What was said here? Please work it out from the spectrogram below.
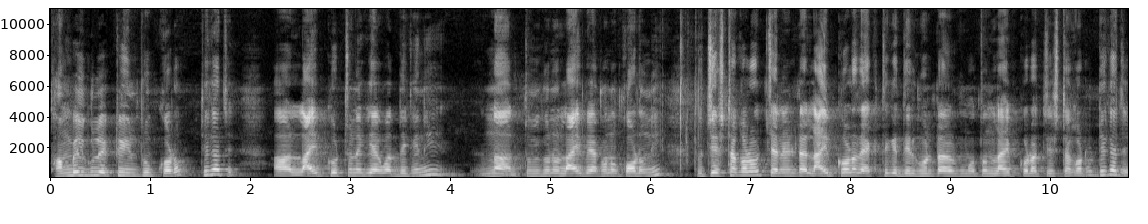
থাম্বেলগুলো একটু ইমপ্রুভ করো, ঠিক আছে? আর লাইভ করছ নাকি একবার দেখে নি? না, তুমি কোনো লাইভ এখনও করোনি। তো চেষ্টা করো চ্যানেলটা লাইভ করার, এক থেকে দেড় ঘণ্টার মতন লাইভ করার চেষ্টা করো, ঠিক আছে?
